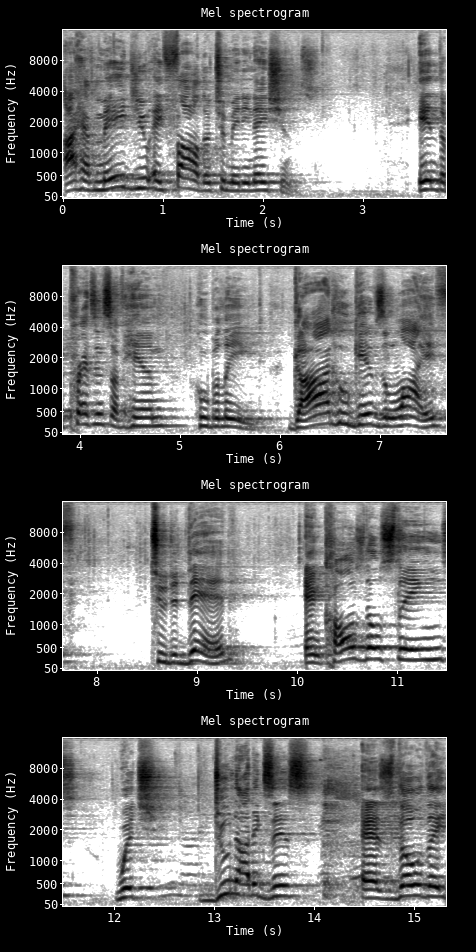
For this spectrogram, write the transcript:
I have made you a father to many nations in the presence of him who believed. God who gives life to the dead and calls those things which do not exist as though they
